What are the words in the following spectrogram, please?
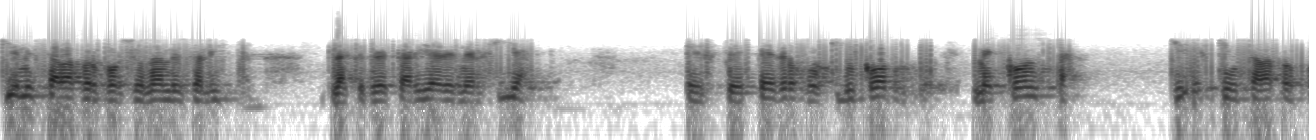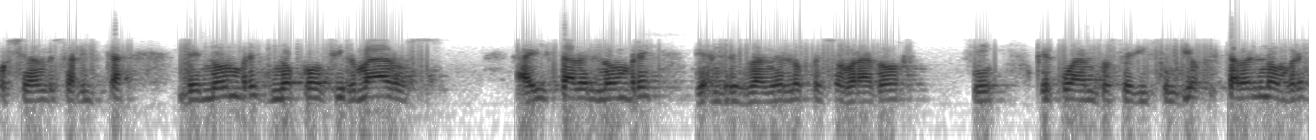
¿Quién estaba proporcionando esa lista? La Secretaría de Energía, este Pedro Joaquín Codro. Me consta quién es quien estaba proporcionando esa lista de nombres no confirmados. Ahí estaba el nombre de Andrés Manuel López Obrador, ¿sí? que cuando se difundió que estaba el nombre,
